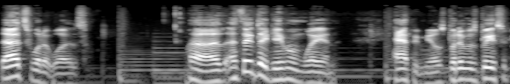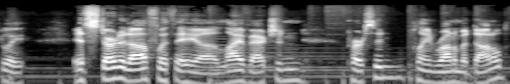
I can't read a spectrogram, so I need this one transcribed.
That's what it was. Uh, I think they gave him away in Happy Meals, but it was basically it started off with a uh, live action person playing Ronald McDonald,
